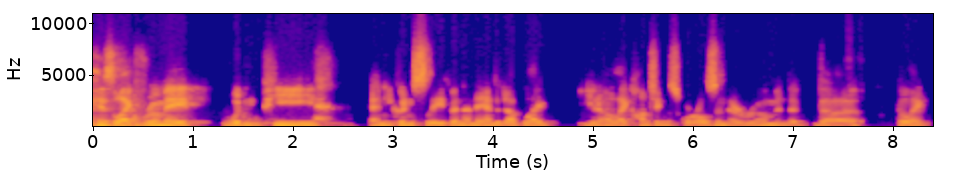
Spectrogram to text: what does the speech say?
his like roommate wouldn't pee and he couldn't sleep and then they ended up like you know like hunting the squirrels in their room and the the the like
